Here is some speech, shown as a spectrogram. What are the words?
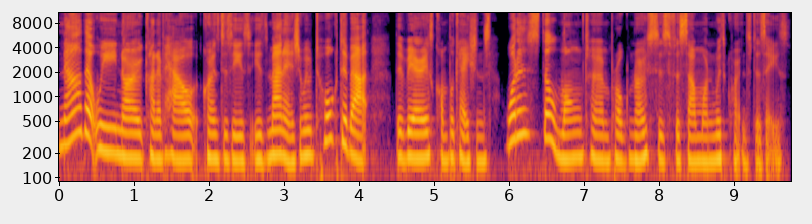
Now that we know kind of how Crohn's disease is managed, and we've talked about the various complications, what is the long term prognosis for someone with Crohn's disease?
